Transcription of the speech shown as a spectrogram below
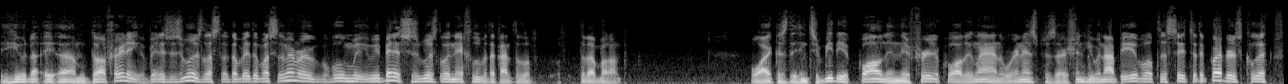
um, is words, less like a better must remember, who me Benes is words, Lenechlu with the Rabbanan. Why? Because the intermediate quality and the inferior quality land were in his possession. He would not be able to say to the creditors, collect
